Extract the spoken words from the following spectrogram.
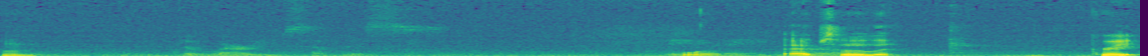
Hmm. the worries of this Well, absolutely. Great.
